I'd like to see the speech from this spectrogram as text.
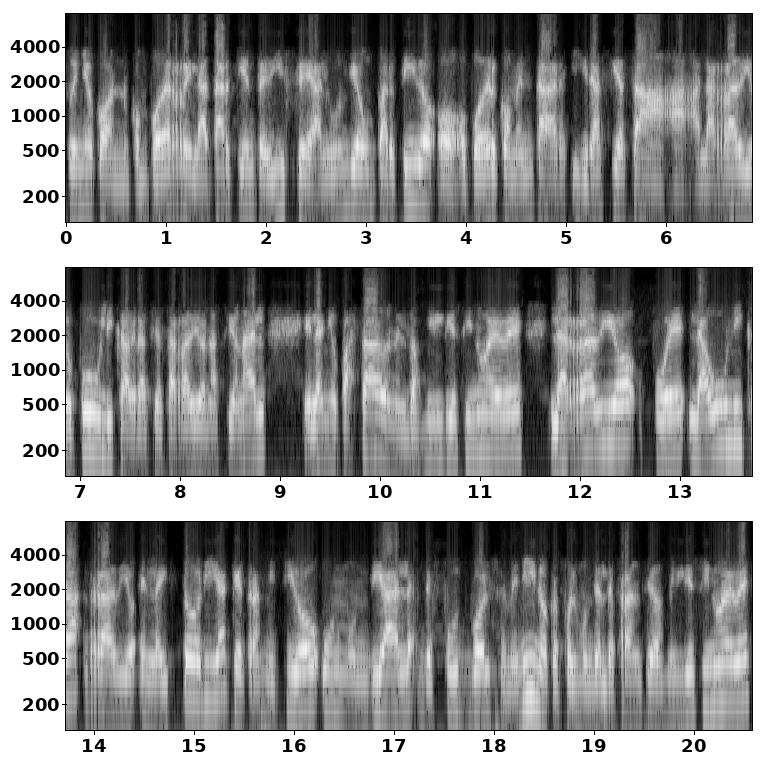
sueño con, poder relatar quién te dice algún día un partido o, poder comentar. Y gracias a, la radio pública, gracias a Radio Nacional, el año pasado, en el 2019, la radio fue la única radio en la historia que transmitió un mundial de fútbol femenino, que fue el Mundial de Francia 2019,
